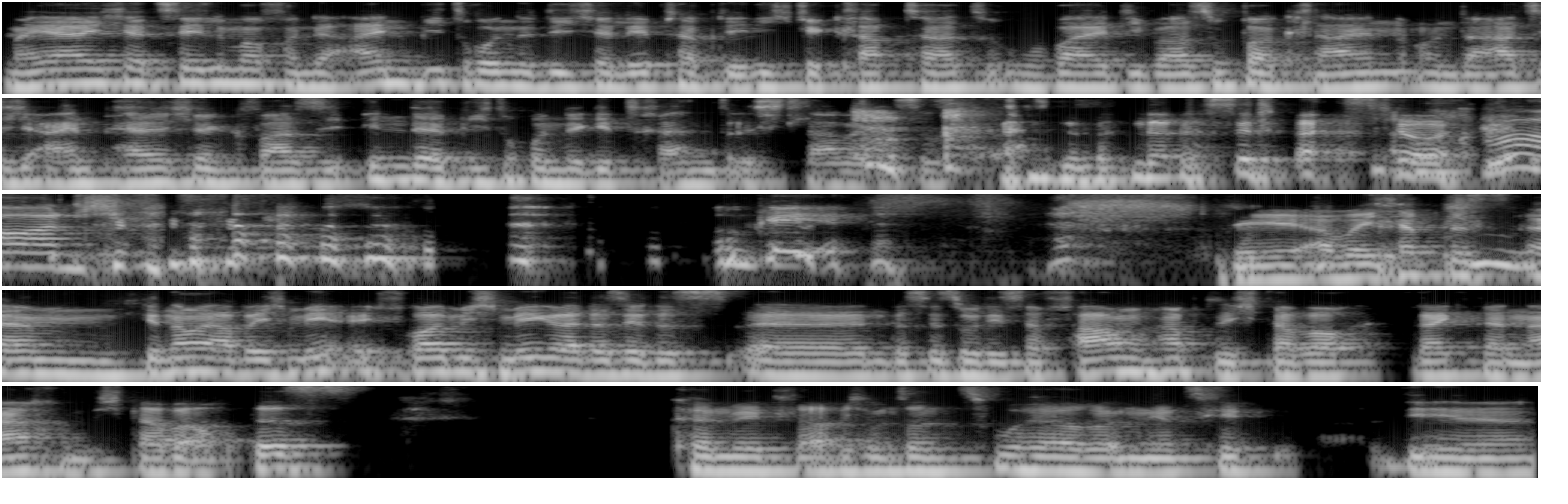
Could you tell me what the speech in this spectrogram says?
Naja, ich erzähle immer von der einen Beatrunde, die ich erlebt habe, die nicht geklappt hat, wobei die war super klein und da hat sich ein Pärchen quasi in der Beatrunde getrennt. Ich glaube, das ist eine ganz besondere Situation. Oh Gott. okay. Nee, aber ich habe das, ähm, genau, aber ich, ich freue mich mega, dass ihr das, äh, dass ihr so diese Erfahrung habt. Ich glaube auch direkt danach und ich glaube auch das können wir, glaube ich, unseren Zuhörern jetzt hier, die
